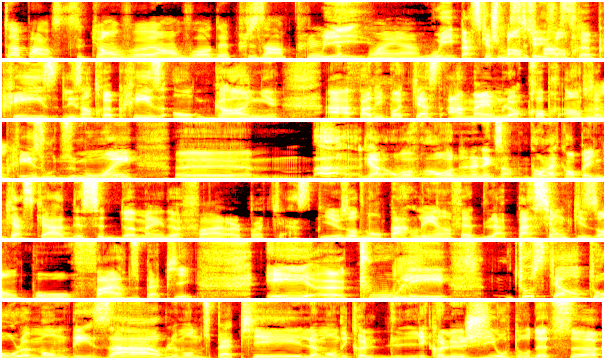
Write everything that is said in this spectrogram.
toi, penses-tu qu'on va en voir de plus en plus? Oui. Ouais, hein? Oui, parce que je pense aussi, que je les entreprises, les entreprises ont gagnent à, faire des podcasts à même leur propre entreprise ou du moins, euh, ah, regarde, on va, on va donner un exemple. Donc la compagnie Cascade décide demain de faire un podcast, puis les autres vont parler en fait de la passion qu'ils ont pour faire du papier et tous les tout ce qui entoure le monde des arbres, le monde du papier, le monde de l'écologie autour de ça,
